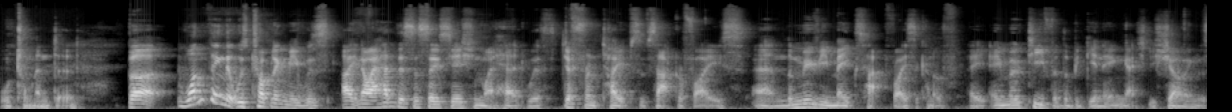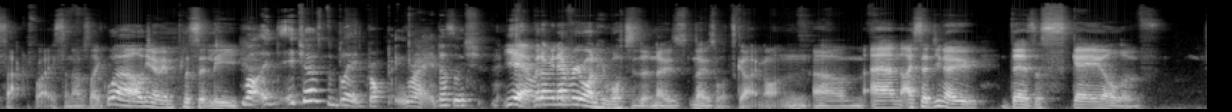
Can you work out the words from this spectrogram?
or tormented. But one thing that was troubling me was I know I had this association in my head with different types of sacrifice, and the movie makes sacrifice a kind of a, a motif at the beginning, actually showing the sacrifice. And I was like, well, you know, implicitly, Well, it, it shows the blade dropping, right? It doesn't. Sh- yeah. But I mean, everyone who watches it knows knows what's going on. Um, and I said, you know, there's a scale of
